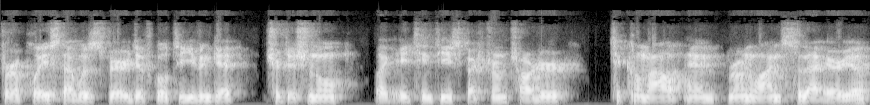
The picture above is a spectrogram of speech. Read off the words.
for a place that was very difficult to even get traditional like AT&T Spectrum Charter to come out and run lines to that area,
